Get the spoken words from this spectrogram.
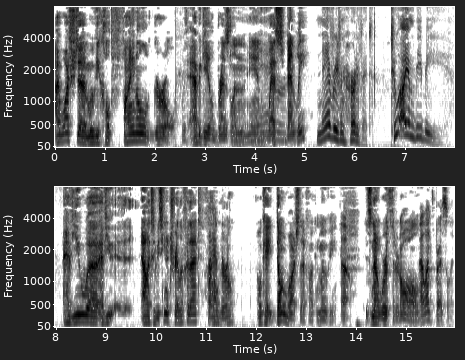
I watched a movie called Final Girl with Abigail Breslin and Wes Bentley. Never even heard of it. To IMDb. Have you, uh, have you, uh, Alex, have you seen a trailer for that? Final have not. Girl? Okay, don't watch that fucking movie. Oh, It's not worth it at all. I like Breslin.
